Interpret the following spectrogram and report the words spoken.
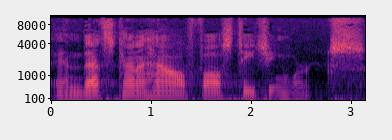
And that's kind of how false teaching works.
